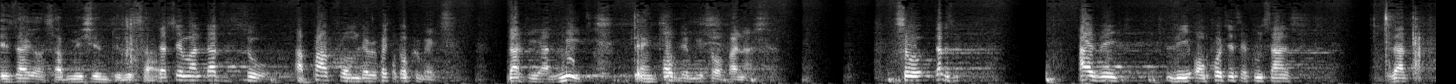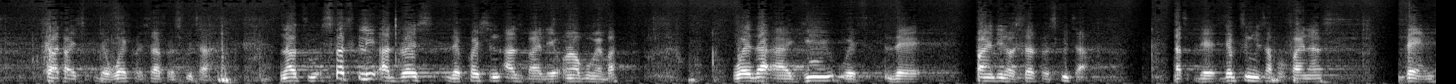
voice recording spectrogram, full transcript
Is that your submission to this House? The chairman, that is so, apart from the request for documents that he had made Thank you. of the Minister of Finance. So that is, I think, the unfortunate circumstance that characterized the work of the prosecutor. Now, to specifically address the question asked by the honorable member, whether I agree with the finding of the prosecutor that the deputy minister for finance then,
